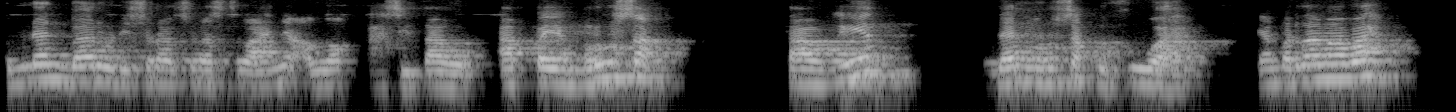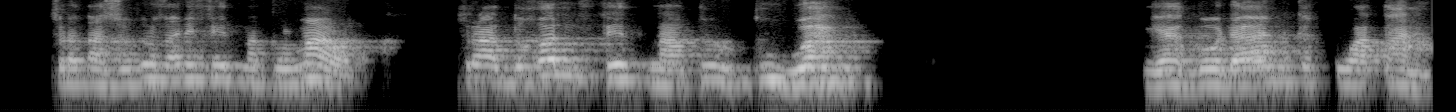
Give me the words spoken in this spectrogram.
Kemudian baru di surat-surat setelahnya Allah kasih tahu apa yang merusak tauhid dan merusak ukhuwah. Yang pertama apa? Surat Az-Zukhruf tadi fitnatul mal. Surat Dukhan fitnatul kuwah. Ya, godaan kekuatan,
